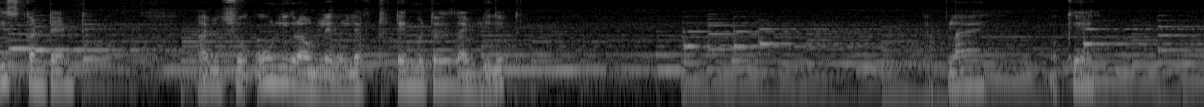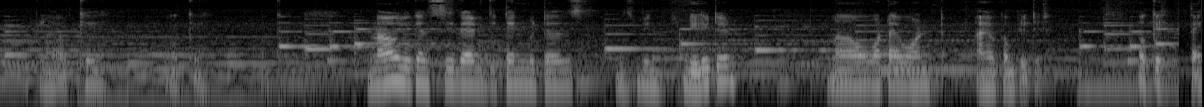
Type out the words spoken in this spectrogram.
This content I will show only ground level. Left 10 meters I will delete. Apply. Okay. Apply. Okay. Okay. Okay. Now you can see that the 10 meters has been deleted. Now what I want I have completed. Okay. Thank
